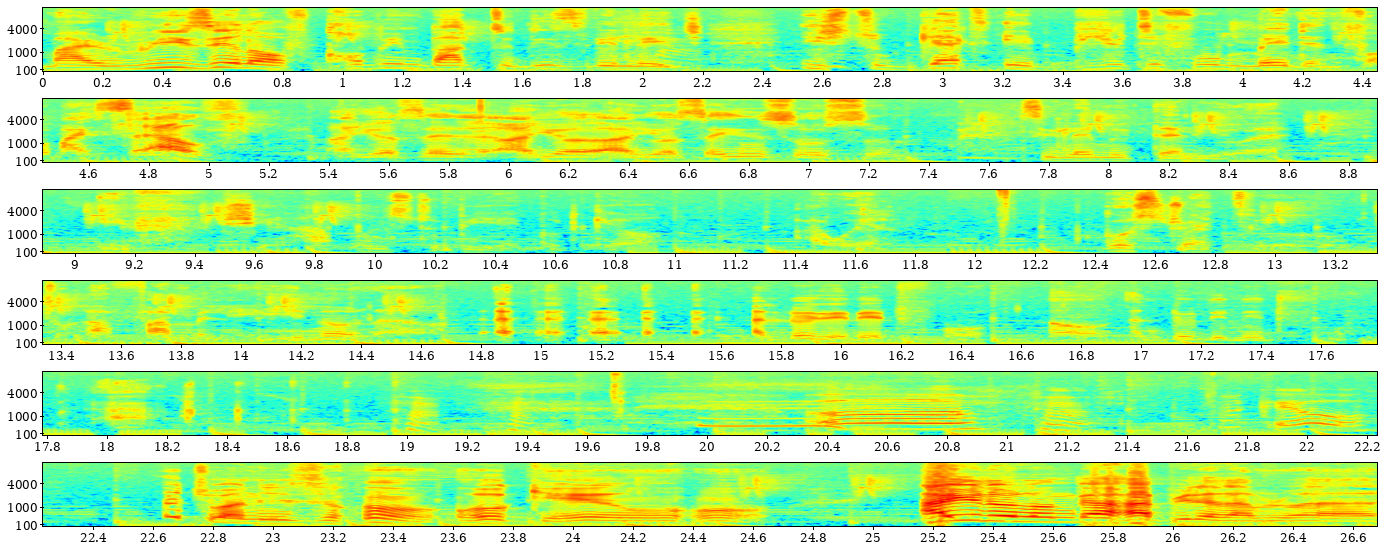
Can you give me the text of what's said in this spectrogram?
my reason of coming back to this village is to get a beautiful maiden for myself? And you're saying, and you're, and you're saying so soon. See, let me tell you, eh, if she happens to be a good girl, I will go straight to, to her family, you know now. and do the needful. And do the needful. uh, hmm. Okay, oh. Which one is oh, okay? Oh, oh. Are you no longer happy that I'm uh,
